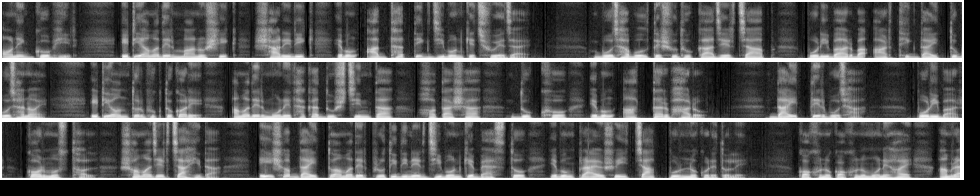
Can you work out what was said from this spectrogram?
অনেক গভীর। এটি আমাদের মানসিক, শারীরিক এবং আধ্যাত্মিক জীবনকে ছুঁয়ে যায়। বোঝা বলতে শুধু কাজের চাপ, পরিবার বা আর্থিক দায়িত্ব বোঝা নয়। এটি অন্তর্ভুক্ত করে আমাদের মনে থাকা দুশ্চিন্তা, হতাশা, দুঃখ এবং আত্মার ভারও। দায়িত্বের বোঝা, পরিবার, কর্মস্থল, সমাজের চাহিদা এই সব দায়িত্ব আমাদের প্রতিদিনের জীবনকে ব্যস্ত এবং প্রায়শই চাপপূর্ণ করে তোলে। কখনো কখনো মনে হয় আমরা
